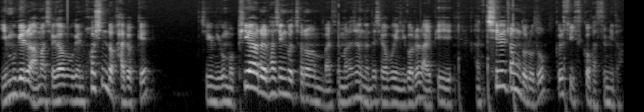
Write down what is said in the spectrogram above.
이 무게를 아마 제가 보기엔 훨씬 더 가볍게 지금 이건 뭐 PR을 하신 것처럼 말씀을 하셨는데 제가 보기엔 이거를 RP 한 7 정도로도 끌 수 있을 것 같습니다.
